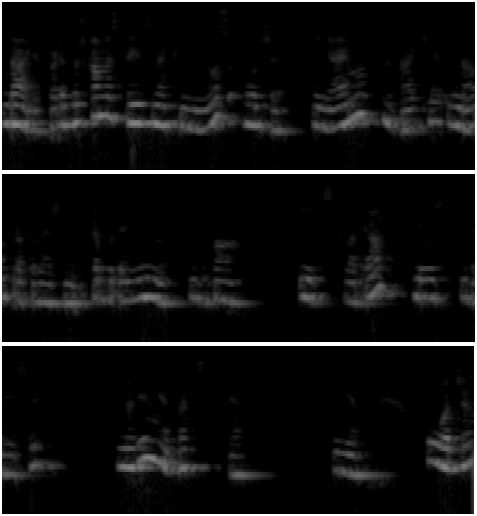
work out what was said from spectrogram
Далі, перед дужками стоїть знак мінус, отже, міняємо знаки на протилежні. Це буде мінус 2х квадрат плюс 10 дорівнює 25. Є. Отже,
